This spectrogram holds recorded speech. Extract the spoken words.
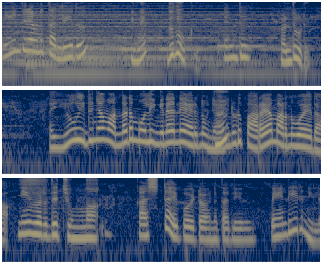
നീ എന്തിനാ അവനെ തല്ലിയത്? പിന്നെ ഇത് നോക്ക്. എന്ത്? കണ്ടുകൂടെ അയ്യോ ഇത് ഞാൻ വന്നിടം പോലെ ഇങ്ങനെ തന്നെയായിരുന്നു. ഞാൻ എന്നോട് പറയാൻ മറന്നുപോയതാ. നീ വെറുതെ ചുമ്മാ കഷ്ടായി പോയിട്ടോ അവനെ തല്ലിയത്. വേണ്ടിയിരുന്നില്ല.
